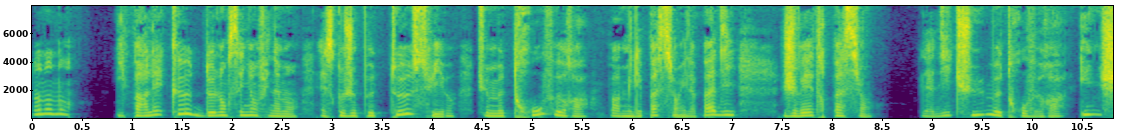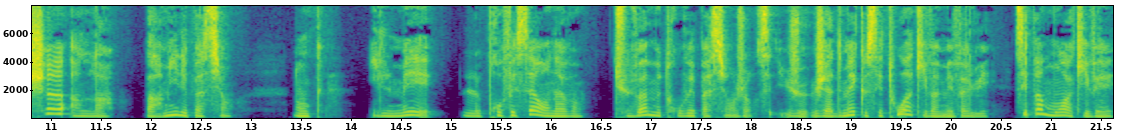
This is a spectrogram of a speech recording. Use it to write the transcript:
non, non, non. Il parlait que de l'enseignant finalement. Est-ce que je peux te suivre? Tu me trouveras parmi les patients. Il n'a pas dit je vais être patient. Il a dit tu me trouveras, Inch'Allah, parmi les patients. Donc, il met le professeur en avant. Tu vas me trouver patient. Genre, j'admets que c'est toi qui vas m'évaluer. C'est pas moi qui vais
